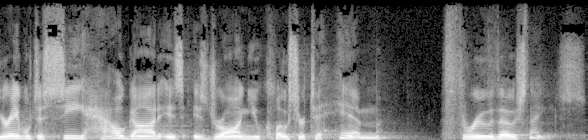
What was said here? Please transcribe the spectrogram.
you're able to see how God is, is drawing you closer to Him through those things.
